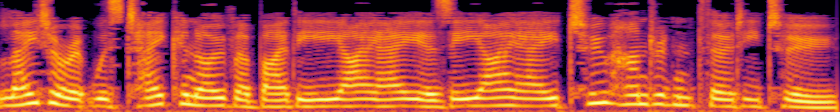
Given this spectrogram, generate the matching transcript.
Later it was taken over by the EIA as EIA 232.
